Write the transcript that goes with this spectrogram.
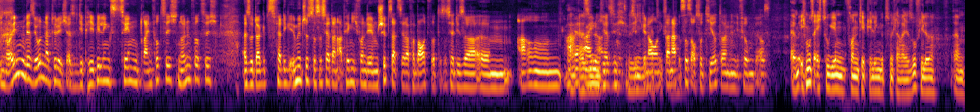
Die neuen Versionen natürlich, also die PP-Links 10, 43, 49, also da gibt es fertige Images, das ist ja dann abhängig von dem Chipsatz, der da verbaut wird. Das ist ja dieser ähm, AR71, genau, und danach ist das auch sortiert dann in die Firmwares. Ähm, ich muss echt zugeben, von TP-Link gibt es mittlerweile so viele. Ähm,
